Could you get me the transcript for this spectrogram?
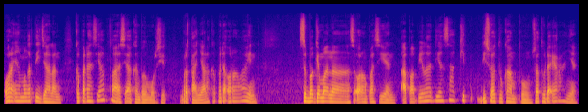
orang yang mengerti jalan. Kepada siapa saya akan bermursyid? Bertanyalah kepada orang lain. Sebagaimana seorang pasien apabila dia sakit di suatu kampung, suatu daerahnya,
